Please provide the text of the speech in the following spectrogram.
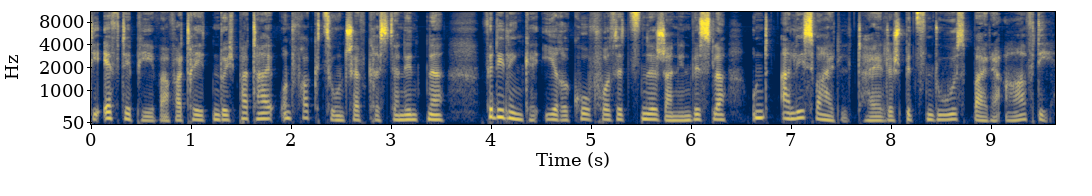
Die FDP war vertreten durch Partei- und Fraktionschef Christian Lindner. Für die Linke ihre Co-Vorsitzende Janine Wissler und Alice Weidel, Teil des Spitzenduos bei der AfD.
